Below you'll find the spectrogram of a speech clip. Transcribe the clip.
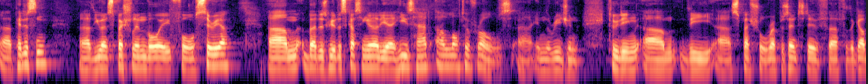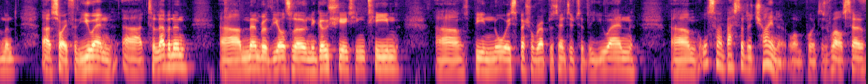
uh, Pedersen, uh, the UN Special Envoy for Syria. Um, but as we were discussing earlier, he's had a lot of roles uh, in the region, including um, the uh, special representative uh, for the government, sorry, for the UN to Lebanon, member of the Oslo negotiating team, has been Norway's special representative to the UN, um, also ambassador to China at one point as well. So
